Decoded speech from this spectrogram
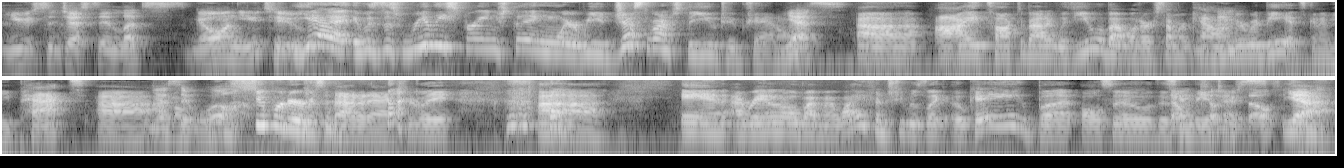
You suggested let's go on YouTube. yeah, it was this really strange thing where we had just launched the YouTube channel. Yes. Uh, I talked about it with you about what our summer calendar would be. It's going to be packed. Uh, Mm-hmm. Yes, I'm it will. Super nervous about it, actually. uh, and I ran it all by my wife, and she was like, "Okay, but also this is Don't to be kill intense." yourself. Yeah.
